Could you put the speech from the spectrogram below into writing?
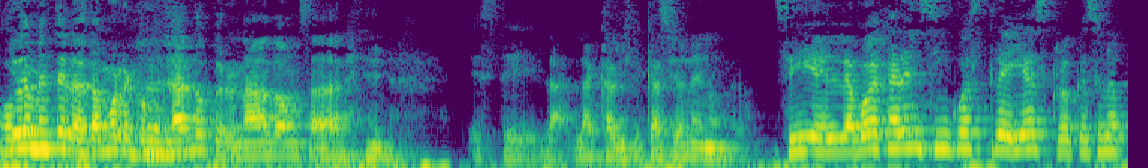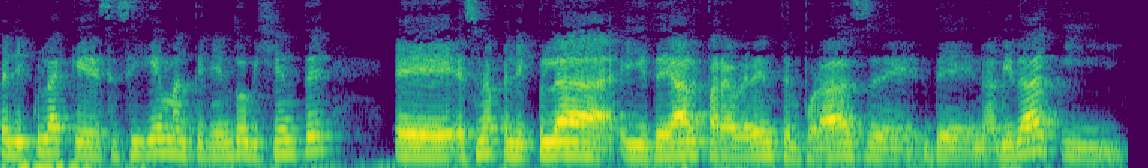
Obviamente la estamos recomendando, pero nada, vamos a dar este, la, calificación en número. Sí, la voy a dejar en cinco estrellas. Creo que es una película que se sigue manteniendo vigente. Eh, es una película ideal para ver en temporadas de, Navidad y,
